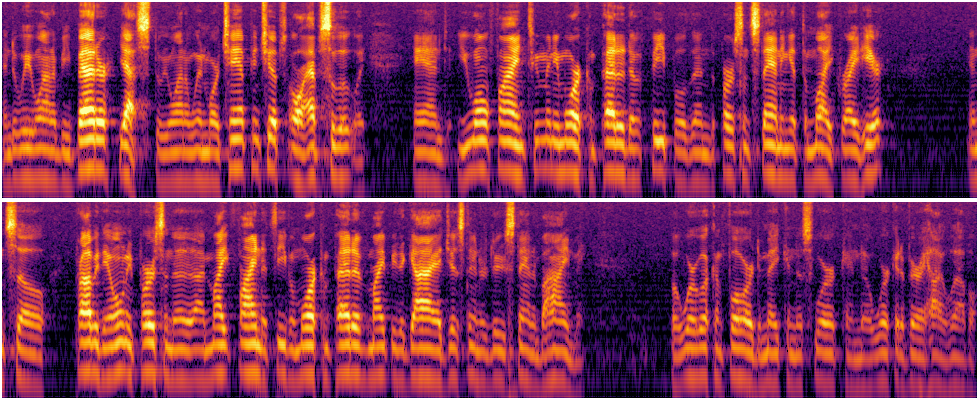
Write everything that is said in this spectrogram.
and do we want to be better? Yes. Do we want to win more championships? Oh, absolutely. And you won't find too many more competitive people than the person standing at the mic right here. And so, probably the only person that I might find that's even more competitive might be the guy I just introduced standing behind me. But we're looking forward to making this work and uh, work at a very high level.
